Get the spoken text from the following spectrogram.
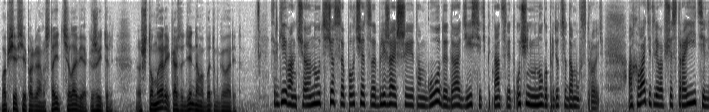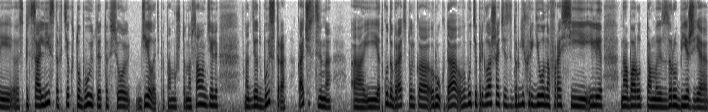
вообще всей программы стоит человек, житель, что мэр и каждый день нам об этом говорит. Сергей Иванович, а, ну вот сейчас, э, получается, ближайшие там, годы, да, 10-15 лет, очень много придется домов строить. А хватит ли вообще строителей, специалистов, тех, кто будет это все делать? Потому что на самом деле надо делать быстро, качественно, а, и откуда брать столько рук, да? Вы будете приглашать из других регионов России или, наоборот, там из зарубежья,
